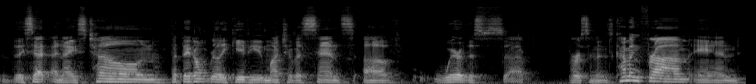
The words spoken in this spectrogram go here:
they set a nice tone, but they don't really give you much of a sense of where this uh, person is coming from and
